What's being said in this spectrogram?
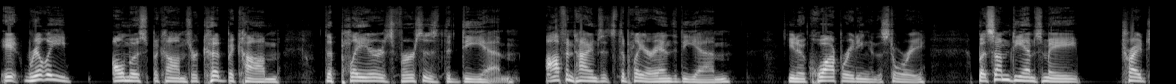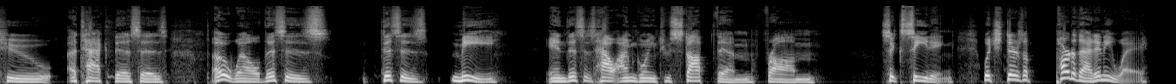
it really almost becomes or could become the players versus the DM. Oftentimes it's the player and the DM, you know, cooperating in the story. But some DMs may try to attack this as, oh well, this is this is me and this is how I'm going to stop them from succeeding. Which there's a part of that anyway,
